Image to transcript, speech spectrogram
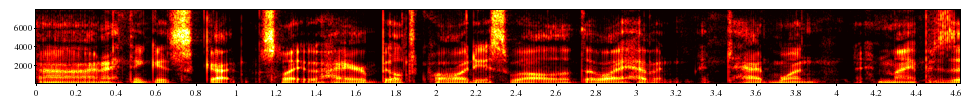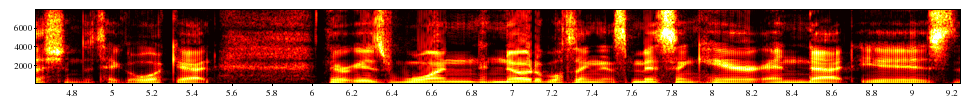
uh, and I think it's got slightly higher build quality as well, although I haven't had one in my possession to take a look at. There is one notable thing that's missing here, and that is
